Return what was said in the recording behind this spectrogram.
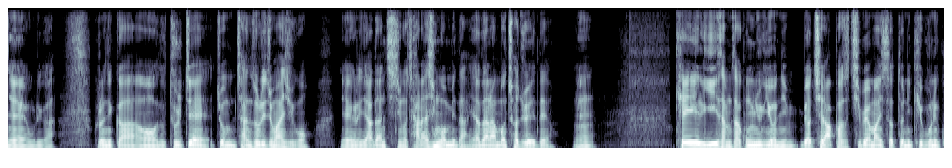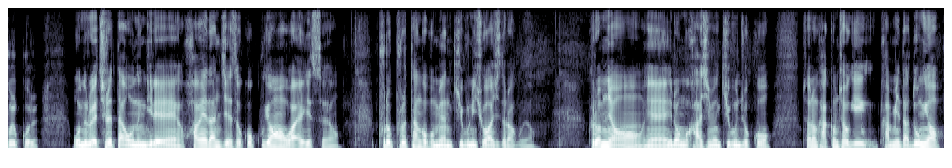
예 우리가 그러니까 어 둘째 좀 잔소리 좀 하시고 예 그래 야단 치신 거 잘하신 겁니다. 야단 한번 쳐줘야 돼요. 예. K122340625님, 며칠 아파서 집에만 있었더니 기분이 꿀꿀. 오늘 외출했다가 오는 길에 화훼단지에서 꽃 구경하고 와야겠어요. 푸릇푸릇한 거 보면 기분이 좋아지더라고요. 그럼요. 예, 이런 거 가시면 기분 좋고, 저는 가끔 저기 갑니다. 농협.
